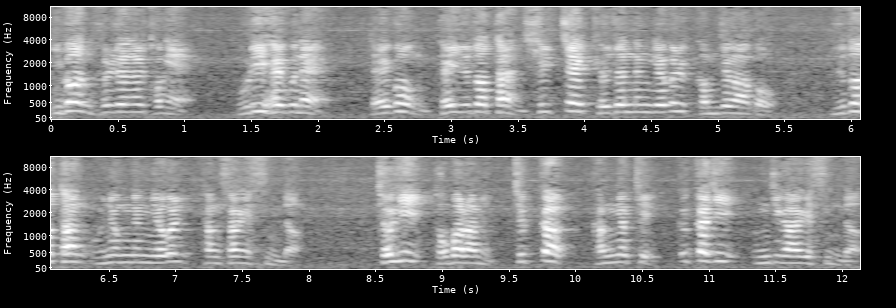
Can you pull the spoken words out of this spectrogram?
이번 훈련을 통해 우리 해군의 대공, 대유도탄 실제 교전 능력을 검증하고 유도탄 운용 능력을 향상했습니다. 적이 도발하면 즉각 강력히 끝까지 응징하겠습니다.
